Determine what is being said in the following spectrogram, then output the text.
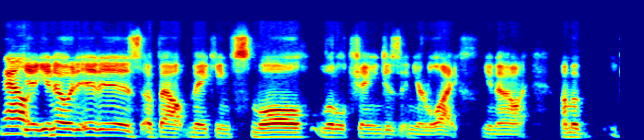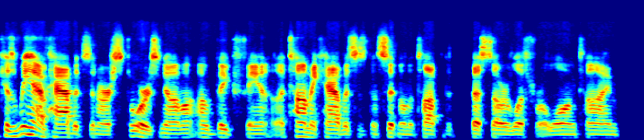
Now, yeah, you know, it, it is about making small little changes in your life. You know, I'm a because we have habits in our stores. You know, I'm a, I'm a big fan. Atomic Habits has been sitting on the top of the bestseller list for a long time.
